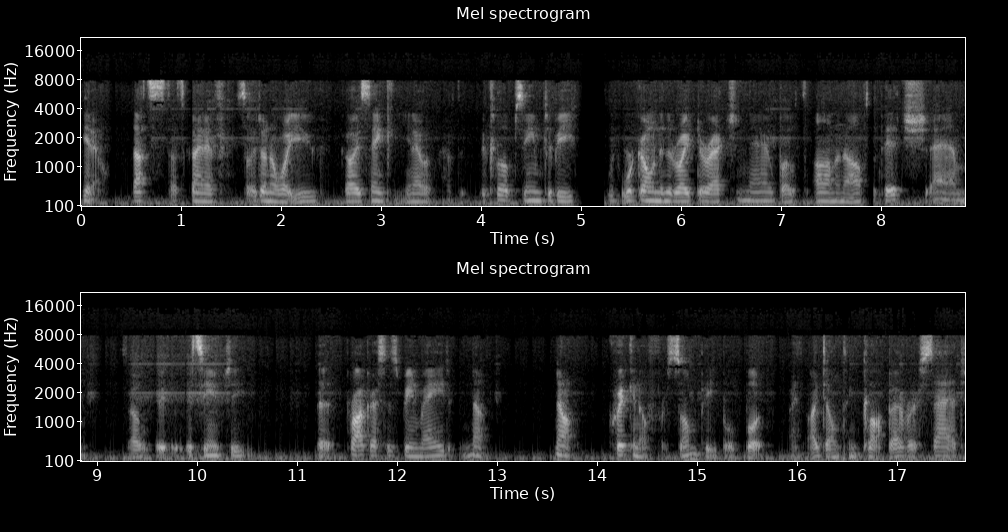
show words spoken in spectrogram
you know that's that's kind of. So I don't know what you guys think. You know, the, the club seem to be we're going in the right direction now, both on and off the pitch. Um, so it, it seems to that progress has been made. No, not quick enough for some people, but I, I, don't think Klopp ever said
